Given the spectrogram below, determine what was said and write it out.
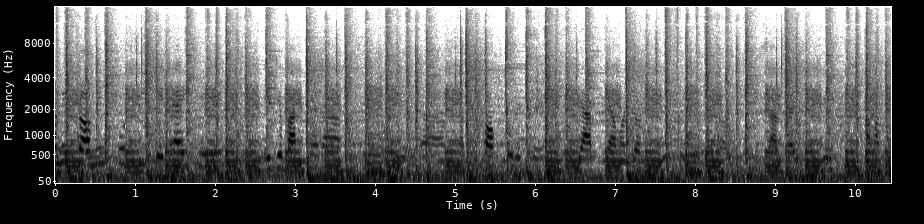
আমি প্রমিস করছি এটাই যে, এই যে বাচ্চারা শখ করেছে যে আজকে আমার সারপ্রাইজ দেবে, আমাকে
